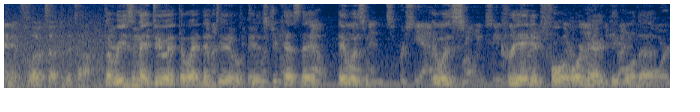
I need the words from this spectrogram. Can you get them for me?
and it floats up to the top. The reason they do it the way they do is because they it was it was created for ordinary people to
